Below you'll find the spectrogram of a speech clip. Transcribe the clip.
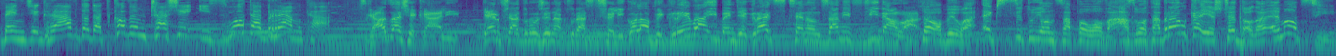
Będzie gra w dodatkowym czasie i złota bramka. Zgadza się, Kali. Pierwsza drużyna, która strzeli gola, wygrywa i będzie grać z Xenoncami w finałach. To była ekscytująca połowa, a złota bramka jeszcze doda emocji.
